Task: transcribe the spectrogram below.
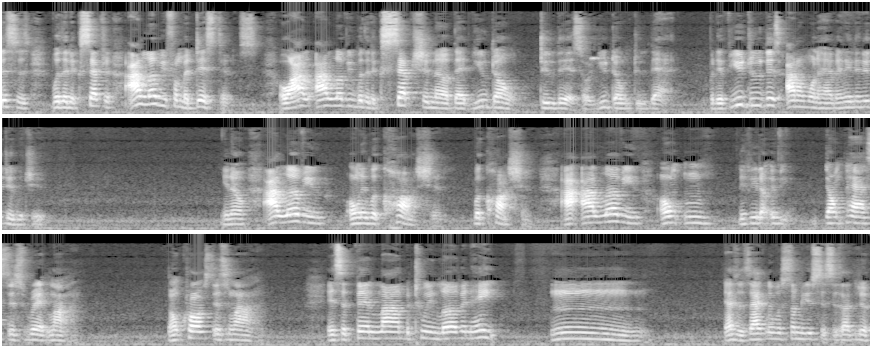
This is with an exception. I love you from a distance. Or I, I love you with an exception of that you don't do this or you don't do that. But if you do this, I don't want to have anything to do with you. You know, I love you only with caution. With caution. I, I love you on, mm, if you don't if you don't pass this red line. Don't cross this line. It's a thin line between love and hate. Mmm. That's exactly what some of you sisters are doing.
